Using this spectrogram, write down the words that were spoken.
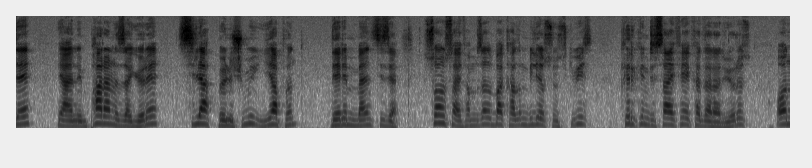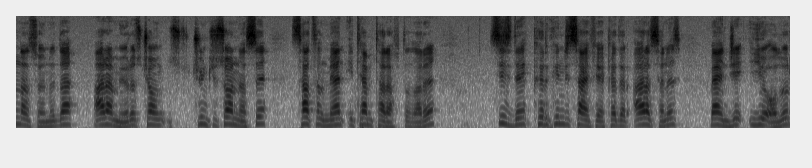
de yani paranıza göre silah bölüşümü yapın derim ben size. Son sayfamıza bakalım biliyorsunuz ki biz 40. sayfaya kadar arıyoruz. Ondan sonra da aramıyoruz. Çünkü sonrası satılmayan item taraftaları. Siz de 40. sayfaya kadar arasanız bence iyi olur.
